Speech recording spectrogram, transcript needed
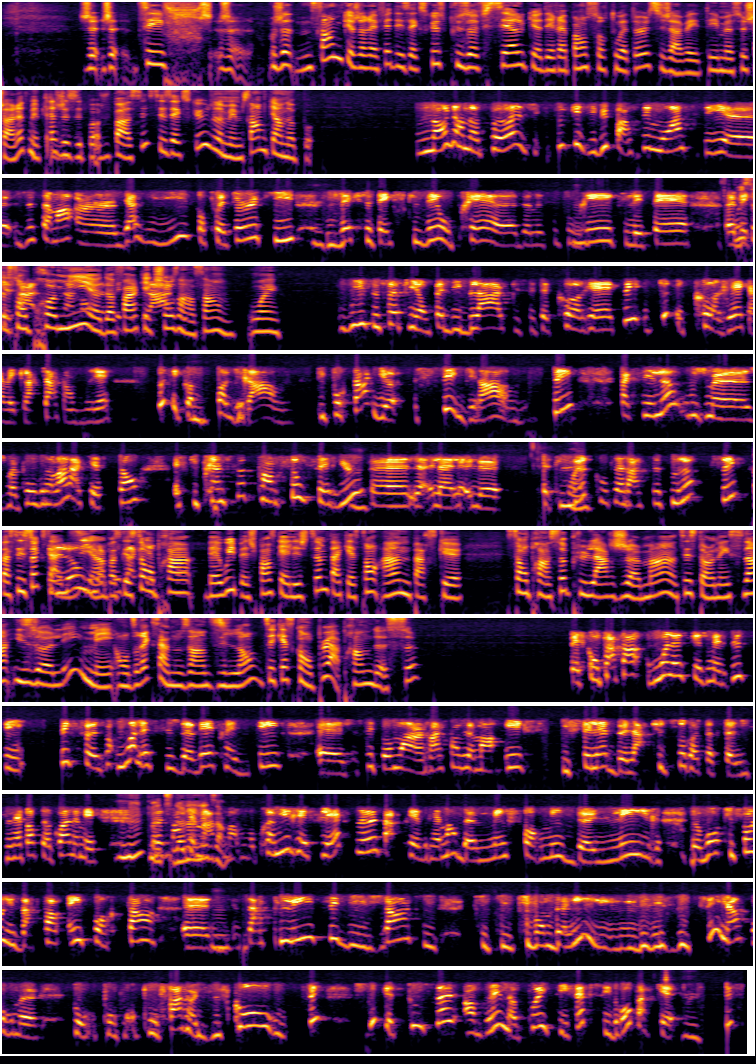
Je, je, tu sais, pff, je, je, je- il me semble que j'aurais fait des excuses plus officielles que des réponses sur Twitter si j'avais été M. Charrette, mais peut-être je les ai pas vues passer, ces excuses, mais il me semble qu'il n'y en a pas. Non, il n'y en a pas. Tout ce que j'ai vu passer, moi, c'est euh, justement un gazouillis sur Twitter qui disait qu'il s'était excusé auprès euh, de M. Touré, qu'il était... euh, Oui, ils se que sont promis euh, de faire quelque chose ensemble. Oui. Oui, c'est ça. Puis on fait des blagues, puis c'était correct. Tout est correct avec la carte, en vrai. Tout est comme pas grave. Puis pourtant, il y a c'est grave. Tu sais, fait que c'est là où je me, je me pose vraiment la question est-ce qu'ils prennent ça tant ça au sérieux, euh, la- la- la- le- cette lutte Mm. Ouais. contre le racisme-là? Tu sais? Parce que c'est ça que ça dit, hein, parce que si on prend, ben oui, ben je pense qu'elle est légitime ta question, Anne, parce que si on prend ça plus largement, c'est un incident isolé, mais on dirait que ça nous en dit long. Qu'est-ce qu'on peut apprendre de ça? Parce qu'on peut attendre- moi, là, ce que je me dis, c'est, faisons. Moi, là, si je devais être invitée, euh, je sais pas, moi, à un rassemblement X qui célèbre de la culture autochtone, je dis n'importe quoi, là, mais Mhm. Ben, je tu sens donnes que ma- ma- mon premier réflexe, là, ça serait vraiment de m'informer, de lire, de voir qui sont les acteurs importants, euh, Mm. d'appeler, tu sais, des gens qui, qui, qui, vont me donner les, outils, hein, pour me, pour, pour, pour, faire un discours, ou, tu sais, je trouve que tout ça, en vrai, n'a pas été fait. C'est drôle parce que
